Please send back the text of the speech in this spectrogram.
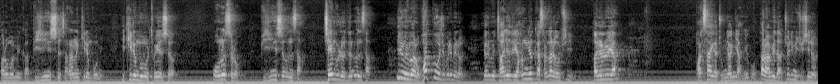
바로 뭡니까? 비즈니스 잘하는 기름 부음이 이 기름 부음을 통해서 보너스로 비즈니스 은사, 재물 얻는 은사 이런 게 바로 확 부어져 버리면은 여러분의 자녀들이 학력과 상관없이 할렐루야. 박사학위가 중요한 게 아니고 따라합니다. 주님이 주시는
